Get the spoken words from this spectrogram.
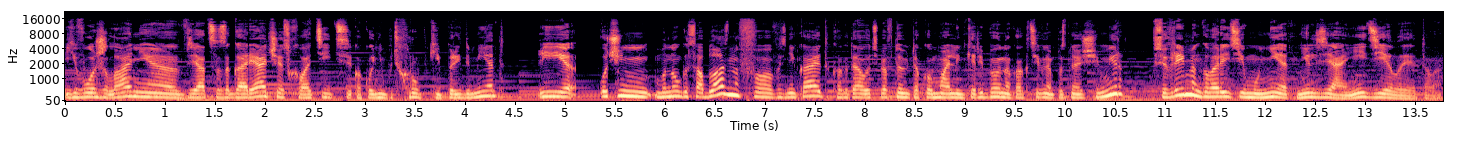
его желание взяться за горячее, схватить какой-нибудь хрупкий предмет. И очень много соблазнов возникает, когда у тебя в доме такой маленький ребенок, активно познающий мир, все время говорить ему «нет, нельзя, не делай этого».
